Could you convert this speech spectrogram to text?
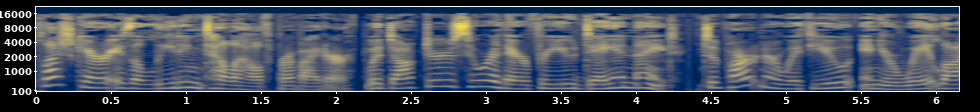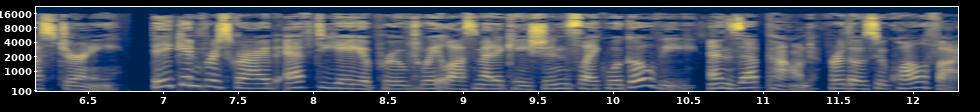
PlushCare is a leading telehealth provider with doctors who are there for you day and night to partner with you in your weight loss journey. They can prescribe FDA-approved weight loss medications like Wegovy and Zepbound for those who qualify.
